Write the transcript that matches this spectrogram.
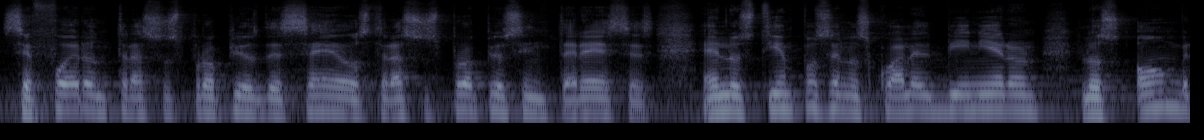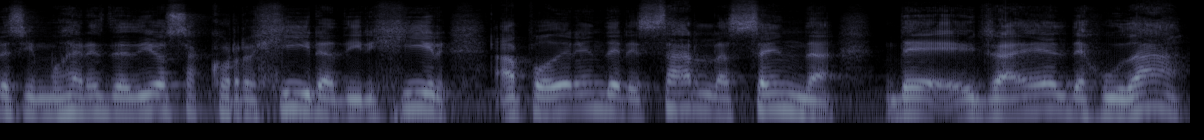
se fueron tras sus propios deseos, tras sus propios intereses, en los tiempos en los cuales vinieron los hombres y mujeres de Dios a corregir, a dirigir, a poder enderezar la senda de Israel, de Judá,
